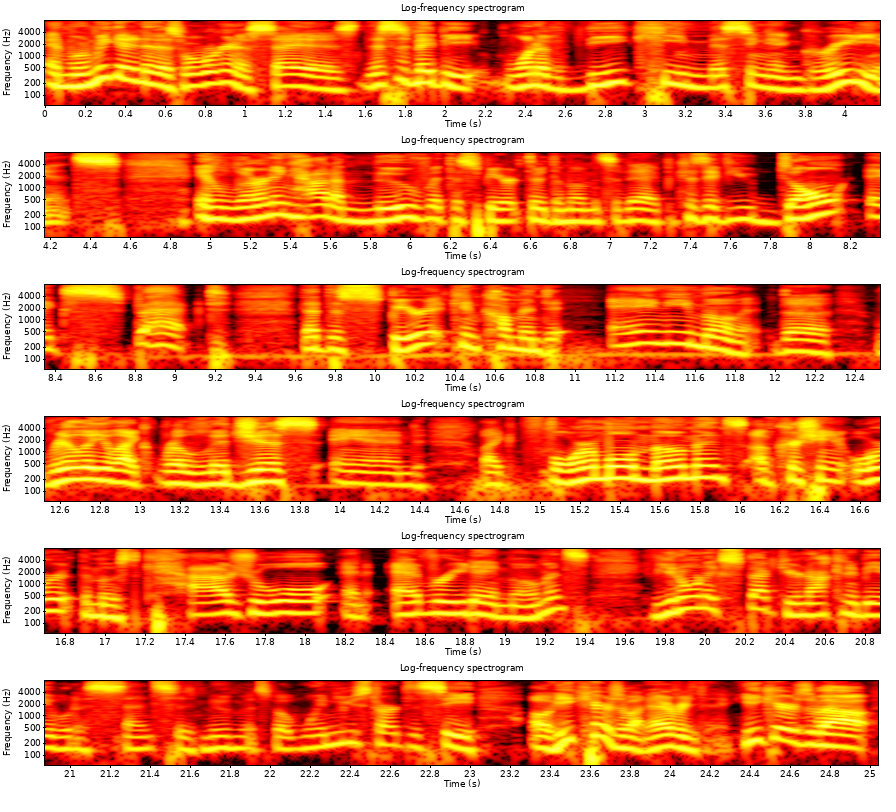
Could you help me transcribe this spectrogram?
And when we get into this, what we're going to say is this is maybe one of the key missing ingredients in learning how to move with the Spirit through the moments of the day. Because if you don't expect that the Spirit can come into any moment, the really like religious and like formal moments of Christianity or the most casual and everyday moments, if you don't expect, you're not going to be able to sense his movements. But when you start to see, oh, he cares about everything, he cares about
